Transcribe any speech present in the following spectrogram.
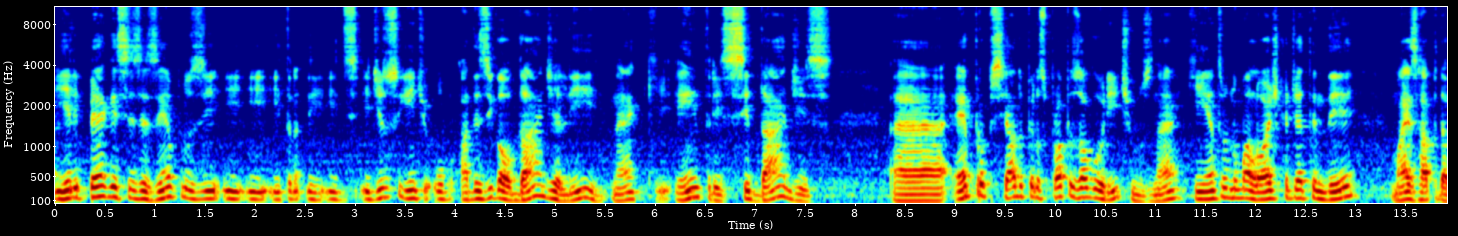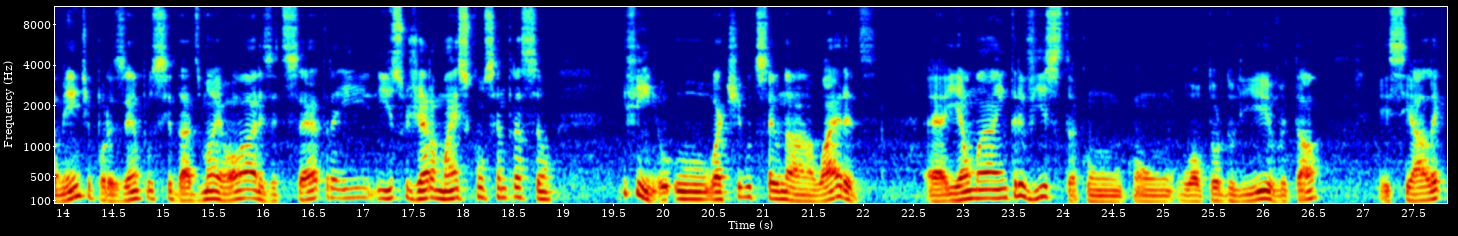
e ele pega esses exemplos e, e, e, e diz o seguinte: o, a desigualdade ali né, que, entre cidades uh, é propiciado pelos próprios algoritmos, né, que entram numa lógica de atender mais rapidamente, por exemplo, cidades maiores, etc., e, isso gera mais concentração. Enfim, o, o artigo saiu na Wired é, e é uma entrevista com, com o autor do livro e tal esse Alec,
